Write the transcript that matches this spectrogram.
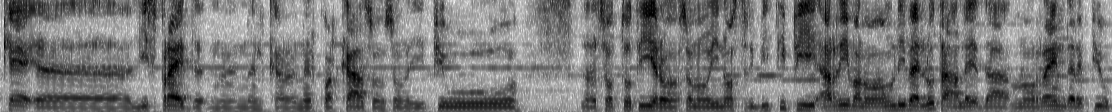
che gli spread, nel, nel, qual caso sono i più sotto tiro sono i nostri BTP, arrivano a un livello tale da non rendere più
